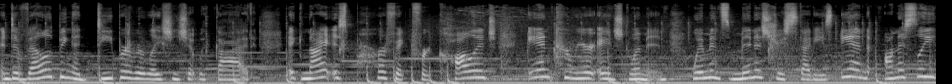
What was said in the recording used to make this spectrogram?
and developing a deeper relationship with God. Ignite is perfect for college and career aged women, women's ministry studies, and honestly,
